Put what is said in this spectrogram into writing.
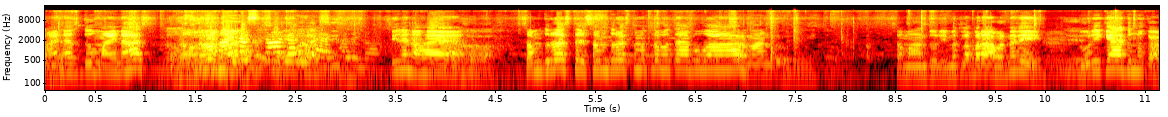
माइनस दो माइनस है? सीधे ना। है। समुद्रस्थ है। समुद्रस्थ मतलब होता है बुआ। समान दूरी। समान दूरी मतलब बराबर ना रे? दूरी क्या है दोनों का?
